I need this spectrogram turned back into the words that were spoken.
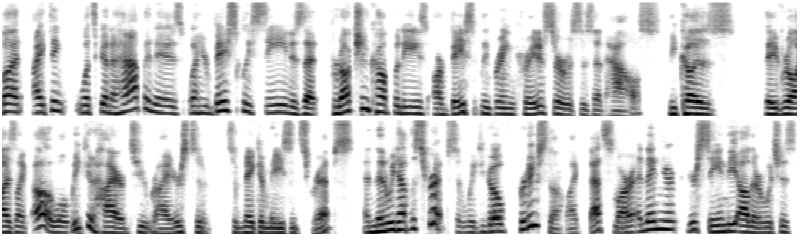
But I think what's going to happen is what you're basically seeing is that production companies are basically bringing creative services in house because they've realized like, oh, well, we could hire two writers to to make amazing scripts, and then we'd have the scripts and we'd go produce them. Like that's smart. And then you're you're seeing the other, which is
